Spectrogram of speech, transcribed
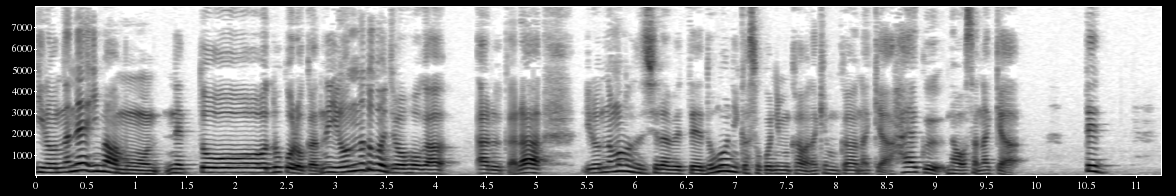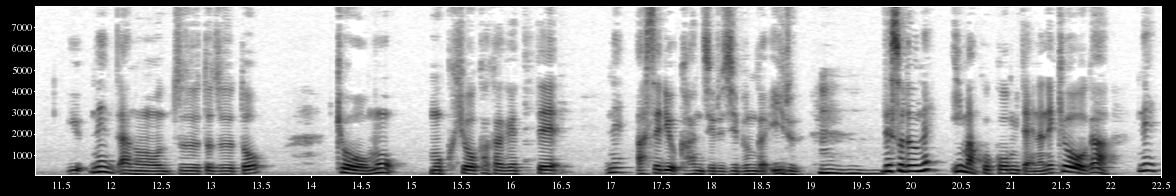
いろんなね、今はもうネットどころかね、いろんなところに情報があるから、いろんなもので調べて、どうにかそこに向かわなきゃ向かわなきゃ、早く直さなきゃ、って、ね、あの、ずっとずっと、今日も目標を掲げて、ね、焦りを感じる自分がいる。うんうん、で、それをね、今ここみたいなね、今日が、ね、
